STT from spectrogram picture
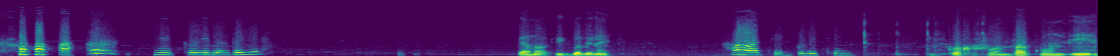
ঠিক কইলা কেন? ঠিক বলে নাই? হ্যাঁ ঠিক বলেছেন। কখন বা কোন দিন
